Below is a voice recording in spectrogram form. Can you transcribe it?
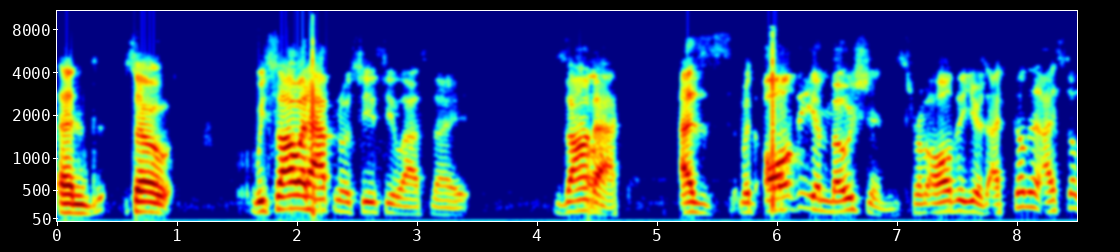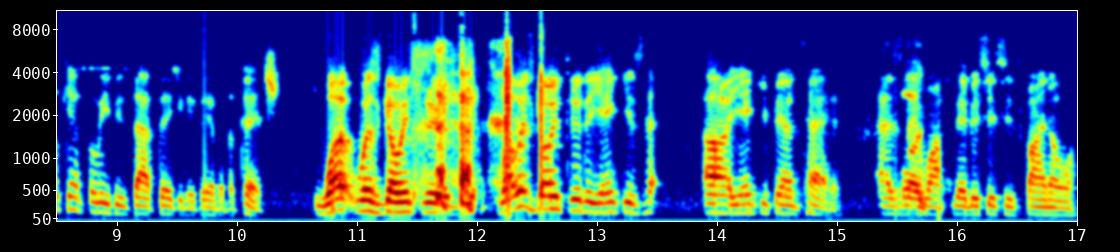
And so we saw what happened with CC last night. Zomback, as with all the emotions from all the years, I still I still can't believe he's that big and he's able to pitch. What was going through what was going through the Yankees uh, Yankee fans' head as they watched maybe CC's final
